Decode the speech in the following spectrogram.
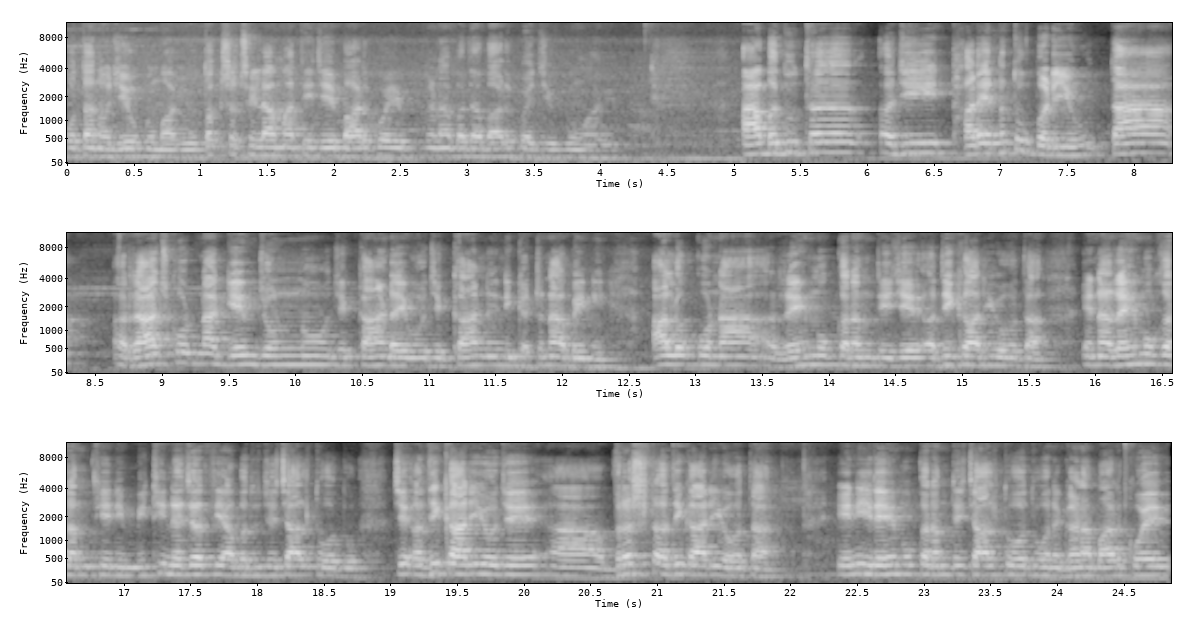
પોતાનો જીવ ગુમાવ્યો. તક્ષશિલામાંથી જે બાળકોએ, ઘણા બધા બાળકોએ જીવ ગુમાવ્યો. આ બધું થ, હજી થાળે નહોતું પડ્યું. ત્યાં રાજકોટના ગેમ ઝોનનો જે કાંડ આવ્યો, જે કાંડની ઘટના બની, આ લોકોના રહેમો કરમથી જે અધિકારીઓ હતા, એના રહેમો કરમથી એની મીઠી નજરથી આ બધું જે ચાલતું હતું, જે અધિકારીઓ જે ભ્રષ્ટ અધિકારીઓ હતા, એની રહેમો કરમથી ચાલતું હતું અને ઘણા બાળકોએ,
